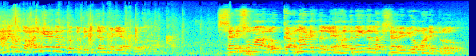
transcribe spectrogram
ನನಗೊಂದು ಆಲ್ಗೇರಿದಮ್ ಗೊತ್ತು ಡಿಜಿಟಲ್ ಮೀಡಿಯಾದ್ದು ಸರಿಸುಮಾರು ಕರ್ನಾಟಕದಲ್ಲೇ ಹದಿನೈದು ಲಕ್ಷ ರಿವ್ಯೂ ಮಾಡಿದ್ರು.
